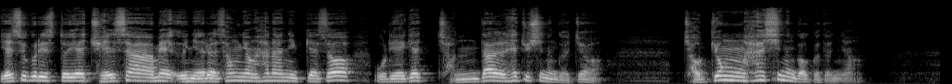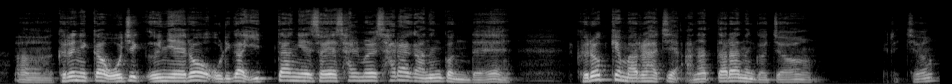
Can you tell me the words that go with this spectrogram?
예수 그리스도의 죄사함의 은혜를 성령 하나님께서 우리에게 전달해 주시는 거죠. 적용하시는 거거든요. 어, 그러니까 오직 은혜로 우리가 이 땅에서의 삶을 살아가는 건데, 그렇게 말을 하지 않았다라는 거죠. 그렇죠?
